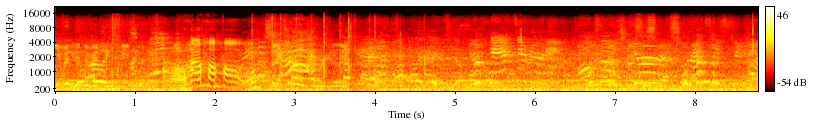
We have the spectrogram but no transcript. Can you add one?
even individual pieces. Oh. Section was really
